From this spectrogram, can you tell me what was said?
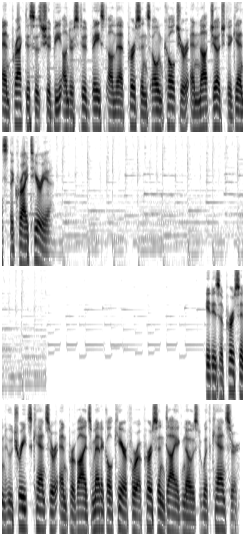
and practices should be understood based on that person's own culture and not judged against the criteria. It is a person who treats cancer and provides medical care for a person diagnosed with cancer.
